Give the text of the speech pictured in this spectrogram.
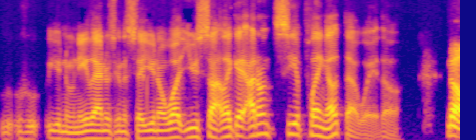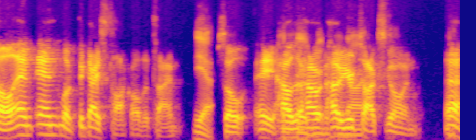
who, you know, Nylander's going to say, you know what, you sign. Like, I don't see it playing out that way, though. No, and and look, the guys talk all the time. Yeah. So hey, how how how or your not. talks going? Eh,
